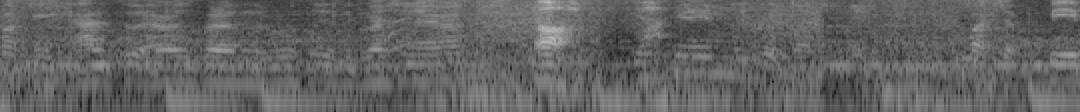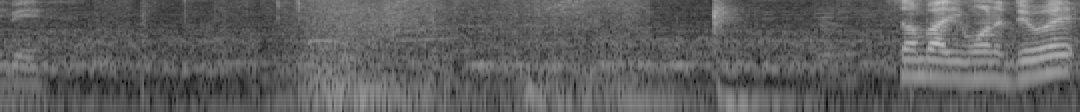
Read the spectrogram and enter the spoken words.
fucking attitude era is better than the ruthless aggression era? Oh, This game is a bunch of babies. Bunch of babies. somebody want to do it?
